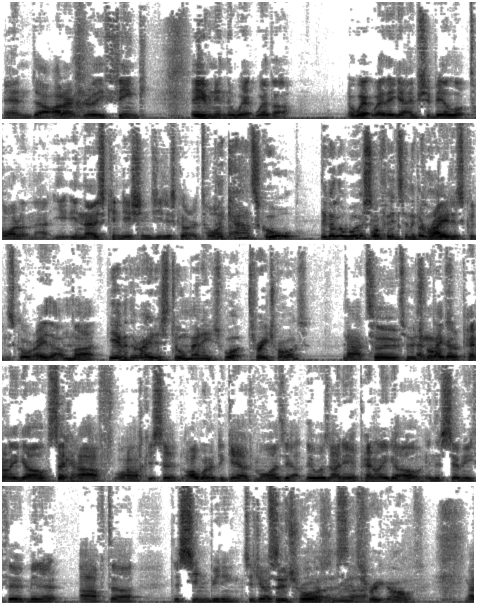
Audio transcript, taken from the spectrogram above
And uh, I don't really think, even in the wet weather, a wet weather game should be a lot tighter than that. You, in those conditions, you just got to tighten. They can't up. score. They've got the worst offence in the The. Raiders couldn't score either, but Yeah, but the Raiders still managed, what, three tries? nah, two, Two and tries? they got a penalty goal. Second half, well, like I said, I wanted to gouge my eyes out. There was only a penalty goal in the 73rd minute after the sin binning to Joseph Two tries and so- yeah, three goals. Uh,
